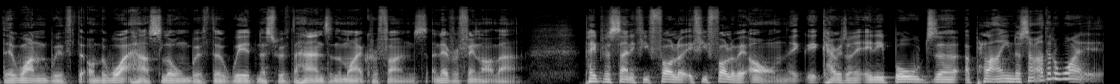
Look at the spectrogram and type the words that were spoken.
the one with the, on the White House lawn with the weirdness with the hands and the microphones and everything like that. People are saying if you follow if you follow it on, it, it carries on. And he boards a, a, plane or something. I don't know why.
